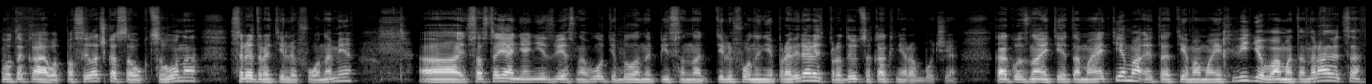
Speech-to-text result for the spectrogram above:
Вот такая вот посылочка с аукциона с ретро-телефонами. А, состояние неизвестно, в лоте было написано, телефоны не проверялись, продаются как нерабочие. Как вы знаете, это моя тема, это тема моих видео, вам это нравится.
